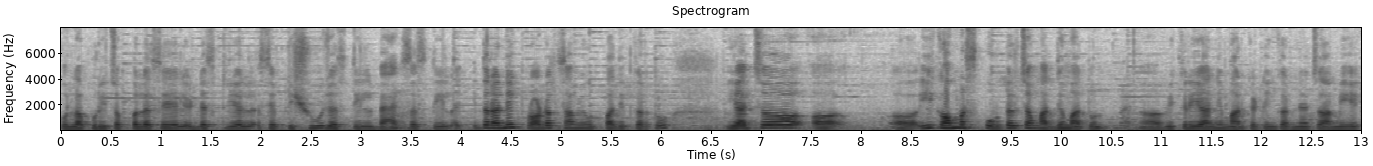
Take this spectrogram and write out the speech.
कोल्हापुरी चप्पल असेल इंडस्ट्रीयल सेफ्टी शूज असतील बॅग्स असतील इतर अनेक प्रॉडक्ट्स आम्ही उत्पादित करतो. याचं ई कॉमर्स पोर्टलच्या माध्यमातून विक्री आणि मार्केटिंग करण्याचं आम्ही एक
